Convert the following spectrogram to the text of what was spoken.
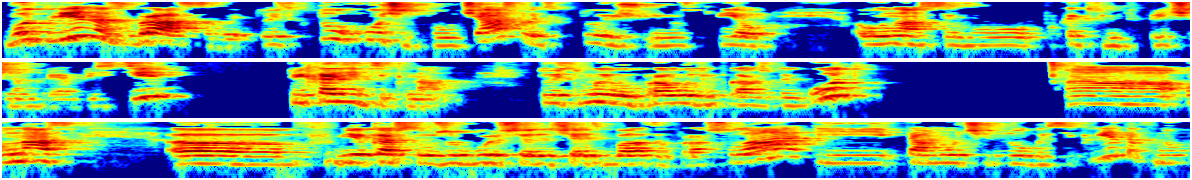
Вот лена сбрасывает то есть кто хочет поучаствовать кто еще не успел у нас его по каким-то причинам приобрести приходите к нам. То есть мы его проводим каждый год. А, у нас мне кажется уже большая часть базы прошла и там очень много секретов но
